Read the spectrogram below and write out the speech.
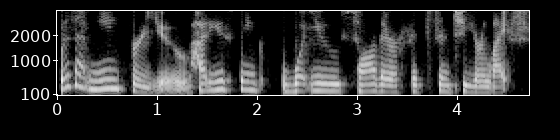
what does that mean for you? How do you think what you saw there fits into your life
